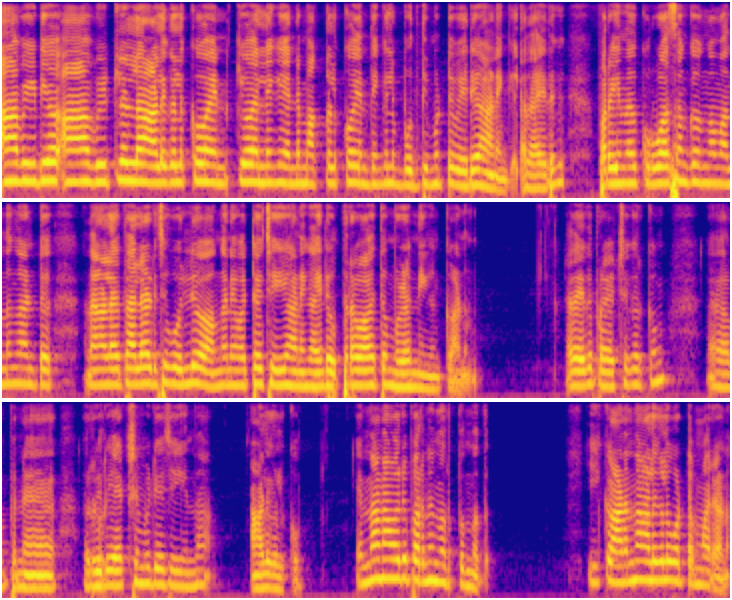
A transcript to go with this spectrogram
ആ വീഡിയോ ആ വീട്ടിലുള്ള ആളുകൾക്കോ എനിക്കോ അല്ലെങ്കിൽ എന്റെ മക്കൾക്കോ എന്തെങ്കിലും ബുദ്ധിമുട്ട് വരികയാണെങ്കിൽ അതായത് പറയുന്നത് കുറുവാസംഘം വന്നും കണ്ടിട്ട് ഞങ്ങളെ തലയടിച്ച് കൊല്ലുകയോ അങ്ങനെ മറ്റോ ചെയ്യുകയാണെങ്കിൽ അതിന്റെ ഉത്തരവാദിത്വം മുഴുവൻ നിങ്ങൾക്കാണ് അതായത് പ്രേക്ഷകർക്കും പിന്നെ റിയാക്ഷൻ വീഡിയോ ചെയ്യുന്ന ആളുകൾക്കും. എന്നാണ് അവർ പറഞ്ഞ് നിർത്തുന്നത്. ഈ കാണുന്ന ആളുകൾ പൊട്ടന്മാരാണ്.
